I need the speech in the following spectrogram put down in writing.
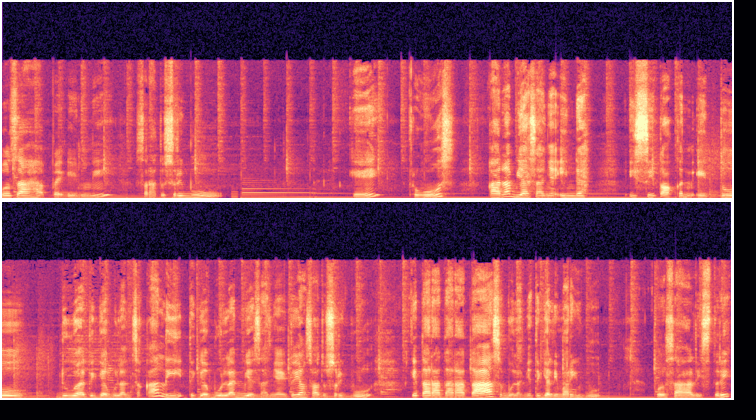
pulsa HP ini 100 ribu. Oke terus karena biasanya Indah isi token itu 2-3 bulan sekali 3 bulan biasanya itu yang 100 ribu kita rata-rata sebulannya 35 ribu. Pulsa listrik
